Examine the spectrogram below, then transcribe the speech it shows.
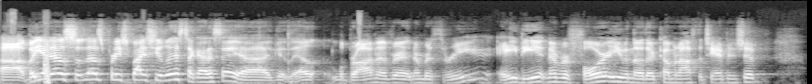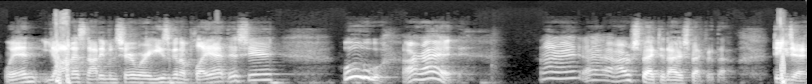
Uh, but yeah, that was that was a pretty spicy list. I gotta say, uh, get LeBron over at number three, AD at number four, even though they're coming off the championship win. Giannis not even sure where he's gonna play at this year. Ooh, all right, all right. I, I respect it. I respect it though. DJ,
